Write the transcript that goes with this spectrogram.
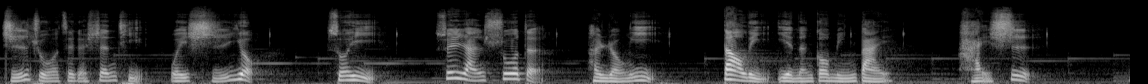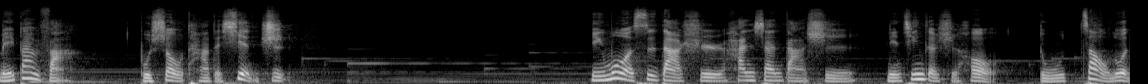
执着这个身体为实有，所以虽然说得很容易，道理也能够明白，还是没办法不受它的限制。明末四大师憨山大师年轻的时候读《造论》，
